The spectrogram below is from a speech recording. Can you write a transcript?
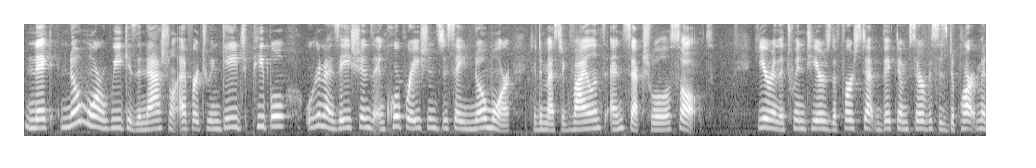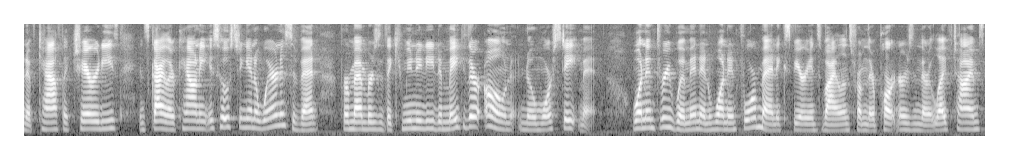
Nick, No More Week is a national effort to engage people, organizations, and corporations to say no more to domestic violence and sexual assault. Here in the Twin Tiers, the First Step Victim Services Department of Catholic Charities in Schuyler County is hosting an awareness event for members of the community to make their own No More statement. One in three women and one in four men experience violence from their partners in their lifetimes,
